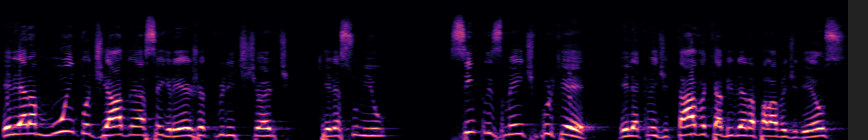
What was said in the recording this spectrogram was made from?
ele era muito odiado nessa igreja, Trinity Church, que ele assumiu. Simplesmente porque ele acreditava que a Bíblia era a palavra de Deus,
